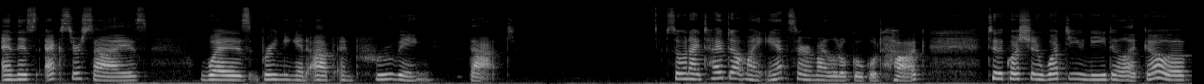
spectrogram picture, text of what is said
And this exercise was bringing it up and proving that. So when I typed out my answer in my little Google Doc to the question, What do you need to let go of?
